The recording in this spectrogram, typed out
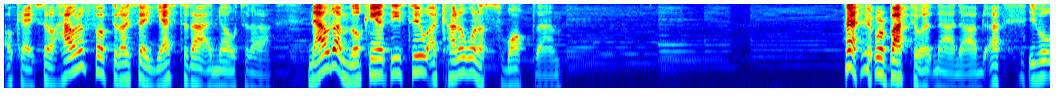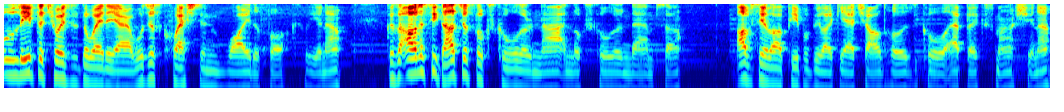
Okay, so how the fuck did I say yes to that and no to that? Now that I'm looking at these two, I kind of want to swap them. We're back to it. Nah, nah. Uh, we'll leave the choices the way they are. We'll just question why the fuck, you know? Because honestly, that just looks cooler than that and looks cooler than them, so... Obviously, a lot of people be like, yeah, childhood, cool, epic, Smash, you know?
